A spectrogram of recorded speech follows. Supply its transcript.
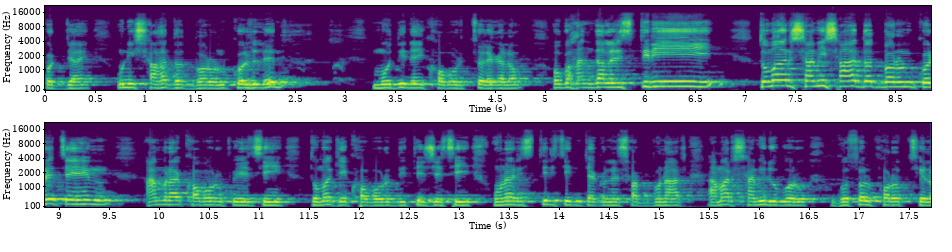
পর্যায়ে উনি শাহাদত বরণ করলেন। মদিনায় খবর চলে গেল। ওগো হান্দালের স্ত্রী, তোমার স্বামী শাহাদত বরণ করেছেন, আমরা খবর পেয়েছি, তোমাকে খবর দিতে এসেছি। ওনার স্ত্রী চিন্তা করলেন, সর্বনাশ, আমার স্বামীর উপর গোসল ফরজ ছিল,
